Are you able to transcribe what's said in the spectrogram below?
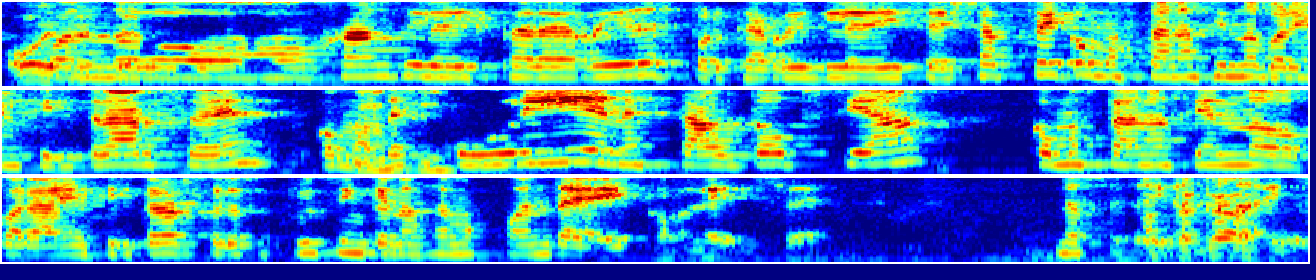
Obviamente. Cuando Hank le dispara a Reed es porque Reed le dice, ya sé cómo están haciendo para infiltrarse, como Ah, sí. descubrí en esta autopsia cómo están haciendo para infiltrarse los Skrulls sin que nos demos cuenta, y es como le dice, no te Hasta acá- nadie.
